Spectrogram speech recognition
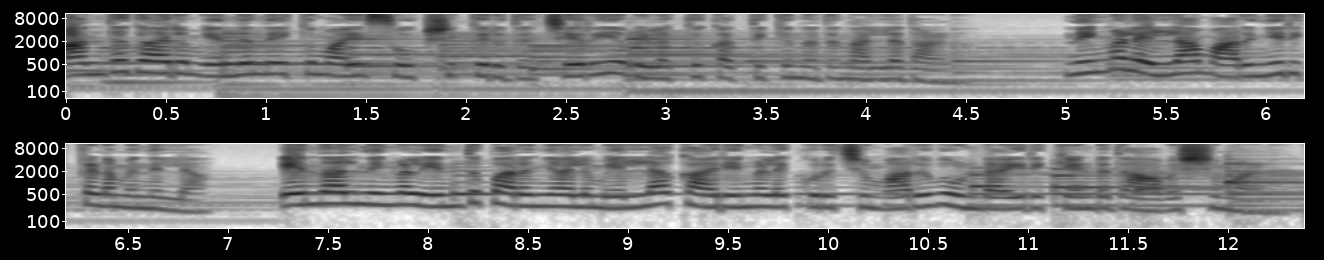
അന്ധകാരം എന്നേക്കുമായി സൂക്ഷിക്കരുത്. ചെറിയ വിളക്ക് കത്തിക്കുന്നത് നല്ലതാണ്. നിങ്ങൾ എല്ലാം അറിഞ്ഞിരിക്കണമെന്നില്ല. എന്നാൽ നിങ്ങൾ എന്തു പറഞ്ഞാലും എല്ലാ കാര്യങ്ങളെക്കുറിച്ചും അറിവ് ഉണ്ടായിരിക്കേണ്ടത് ആവശ്യമാണ്.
